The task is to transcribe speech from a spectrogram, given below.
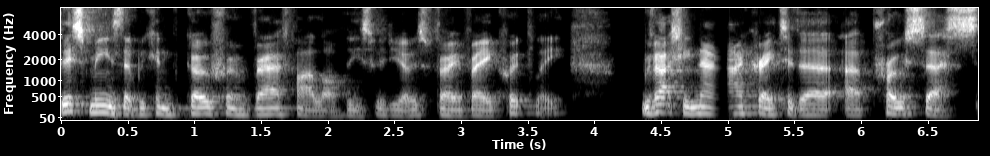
this means that we can go through and verify a lot of these videos very, very quickly. We've actually now created a, a process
